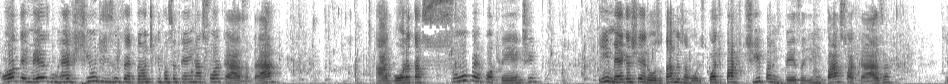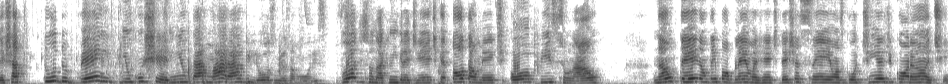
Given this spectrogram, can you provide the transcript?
Ontem mesmo, restinho de desinfetante que você tem na sua casa, tá? Agora tá super potente e mega cheiroso, tá, meus amores? Pode partir pra limpeza e limpar a sua casa. Deixar tudo bem limpinho, com cheirinho, tá? Maravilhoso, meus amores. Vou adicionar aqui um ingrediente que é totalmente opcional. Não tem, não tem problema, gente. Deixa sem umas gotinhas de corante,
